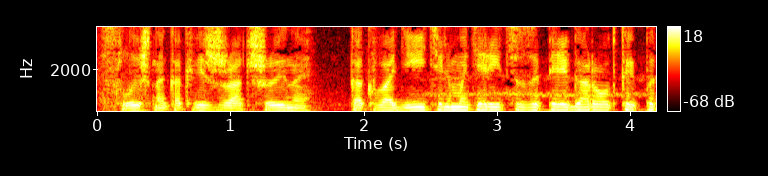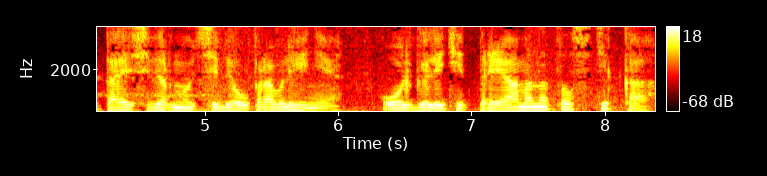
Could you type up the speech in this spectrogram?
Слышно, как визжат шины, как водитель матерится за перегородкой, пытаясь вернуть себе управление. Ольга летит прямо на толстяка.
